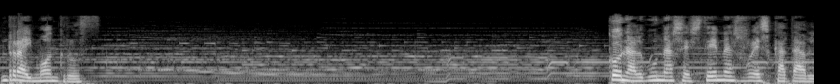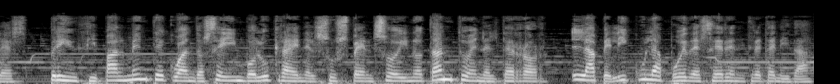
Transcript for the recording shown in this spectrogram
Raymond Cruz. Con algunas escenas rescatables, principalmente cuando se involucra en el suspenso y no tanto en el terror, la película puede ser entretenida.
